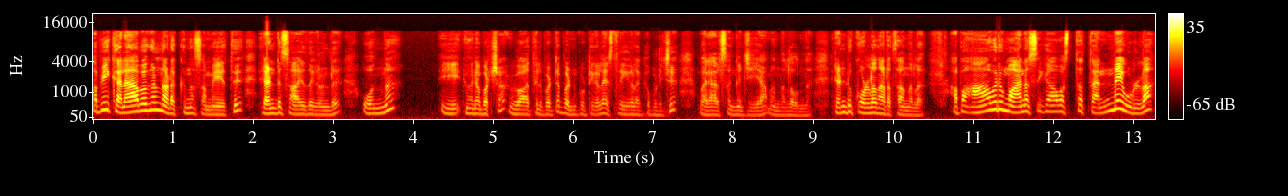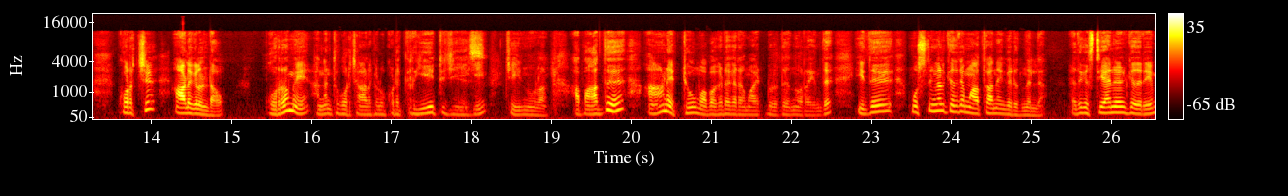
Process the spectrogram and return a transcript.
അപ്പോൾ ഈ കലാപങ്ങൾ നടക്കുന്ന സമയത്ത് രണ്ട് സാധ്യതകളുണ്ട്. ഒന്ന് ഈ ന്യൂനപക്ഷ വിഭാഗത്തിൽപ്പെട്ട പെൺകുട്ടികളെ സ്ത്രീകളൊക്കെ പിടിച്ച് ബലാത്സംഗം ചെയ്യാം എന്നുള്ള ഒന്ന്. രണ്ട് കൊള്ള നടത്താം എന്നുള്ളത്. അപ്പോൾ ആ ഒരു മാനസികാവസ്ഥ തന്നെയുള്ള കുറച്ച് ആളുകളുണ്ടാവും. പുറമേ അങ്ങനത്തെ കുറച്ച് ആളുകൾ കൂടെ ക്രിയേറ്റ് ചെയ്യുകയും ചെയ്യുന്നതാണ് അപ്പോൾ അത് ആണ് ഏറ്റവും അപകടകരമായിട്ടുള്ളത് എന്ന് പറയുന്നത്. ഇത് മുസ്ലിങ്ങൾക്കെതിരെ മാത്രമേ കരുതുന്നില്ല. അത് ക്രിസ്ത്യാനികൾക്കെതിരെയും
